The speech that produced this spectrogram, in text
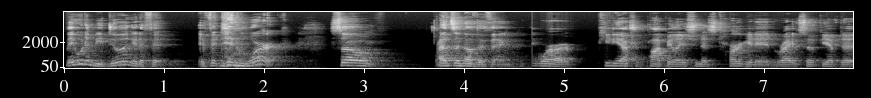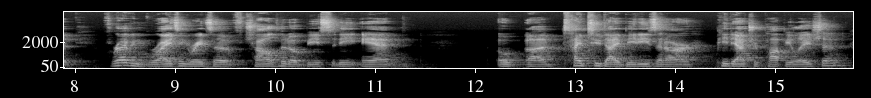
They wouldn't be doing it if it if it didn't work. So that's another thing where our pediatric population is targeted, right? So if you have to if we're having rising rates of childhood obesity and uh, type 2 diabetes in our pediatric population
